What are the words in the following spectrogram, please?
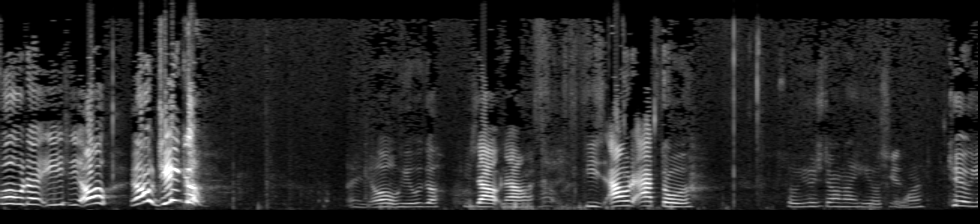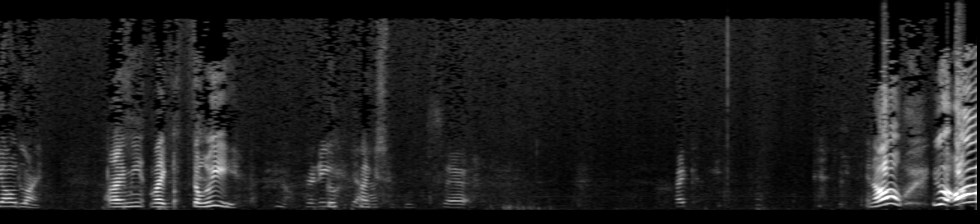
Foda easy. Oh! No, Jacob! I know. Here we go. He's out now. He's out at the. So he was down right here. So one, two, yard line. I mean, like three. No, ready? Go, Yeah, like- set. Hike. And oh! You. Oh!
